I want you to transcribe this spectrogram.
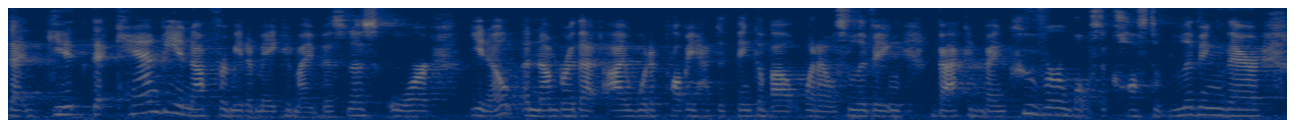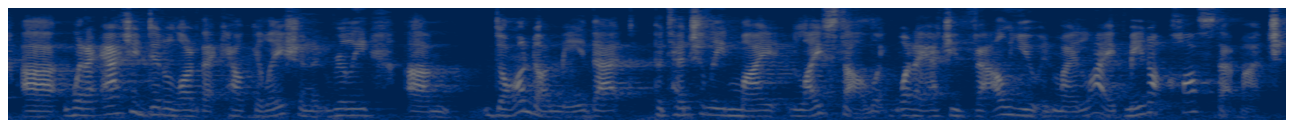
that get, that can be enough for me to make in my business, or you know, a number that I would have probably had to think about when I was living back in Vancouver. What was the cost of living there? Uh, when I actually did a lot of that calculation, it really um, dawned on me that potentially my lifestyle, like what I actually value in my life, may not cost that much.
